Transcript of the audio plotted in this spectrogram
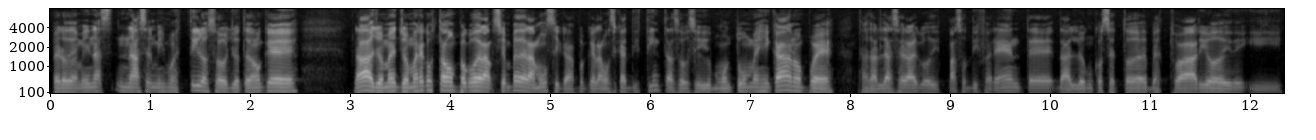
pero de mí nas- nace el mismo estilo. So, yo tengo que. Nada, yo me, yo me he recostado un poco de la, siempre de la música, porque la música es distinta. Si monto un mexicano, pues tratar de hacer algo, di- pasos diferentes, darle un concepto de vestuario y, de- y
